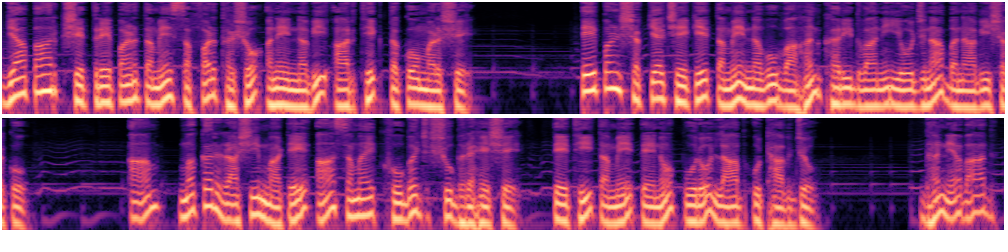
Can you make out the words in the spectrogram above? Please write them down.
વ્યાપાર ક્ષેત્રે પણ તમે સફળ થશો અને નવી આર્થિક તકો મળશે. તે પણ શક્ય છે કે તમે નવું વાહન ખરીદવાની યોજના બનાવી શકો. આમ, મકર રાશિ માટે આ સમય ખૂબ જ શુભ રહેશે. તેથી તમે તેનો પૂરો લાભ ઉઠાવજો. ધન્યવાદ.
